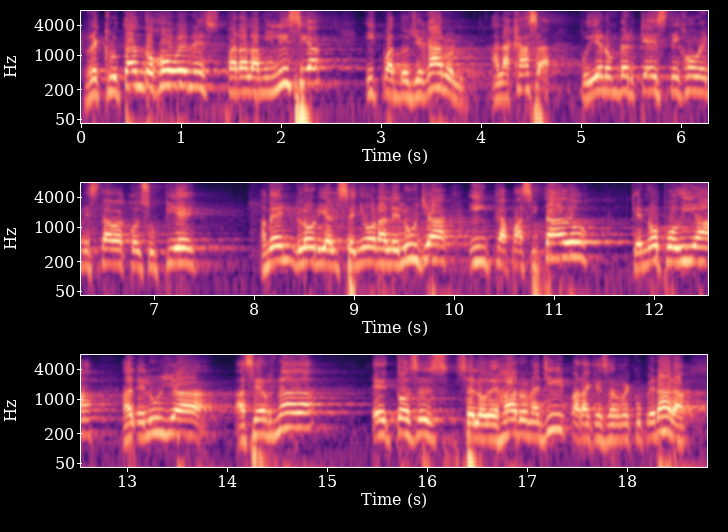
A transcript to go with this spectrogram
reclutando jóvenes para la milicia, y cuando llegaron a la casa, pudieron ver que este joven estaba con su pie, amén, gloria al Señor, aleluya, incapacitado, que no podía, aleluya, hacer nada, entonces se lo dejaron allí para que se recuperara.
